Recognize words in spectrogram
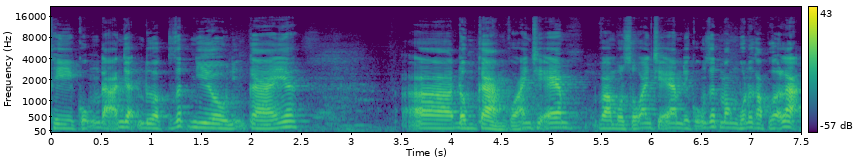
thì cũng đã nhận được rất nhiều những cái uh, đồng cảm của anh chị em và một số anh chị em thì cũng rất mong muốn được gặp gỡ lại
